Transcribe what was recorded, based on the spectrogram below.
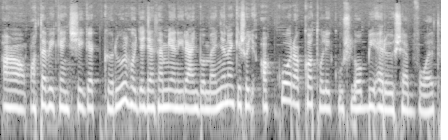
a, a tevékenységek körül, hogy egyáltalán milyen irányba menjenek, és hogy akkor a katolikus lobby erősebb volt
